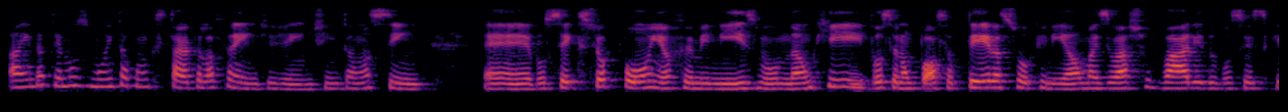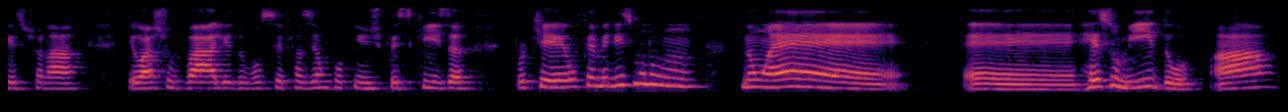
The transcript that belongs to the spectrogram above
ainda temos muito a conquistar pela frente, gente. Então, assim, é, você que se opõe ao feminismo, não que você não possa ter a sua opinião, mas eu acho válido você se questionar, eu acho válido você fazer um pouquinho de pesquisa, porque o feminismo não, não é, é resumido a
